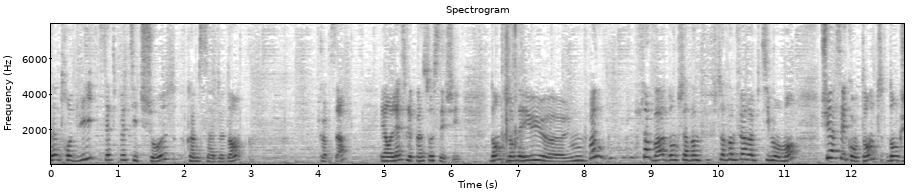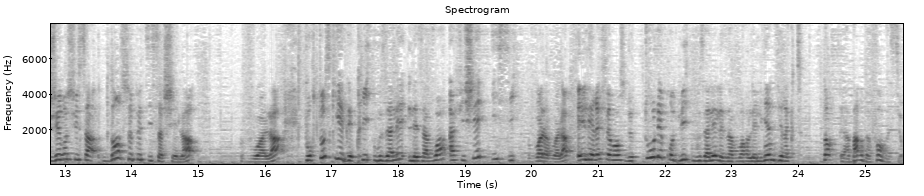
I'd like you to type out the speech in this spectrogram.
introduit cette petite chose comme ça dedans, comme ça, et on laisse le pinceau sécher. Donc j'en ai eu euh, une bonne... ça va, donc ça va, me, ça va me faire un petit moment. Je suis assez contente, donc j'ai reçu ça dans ce petit sachet là. Voilà. Pour tout ce qui est des prix, vous allez les avoir affichés ici. Voilà, voilà. Et les références de tous les produits, vous allez les avoir, les liens directs dans la barre d'information.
